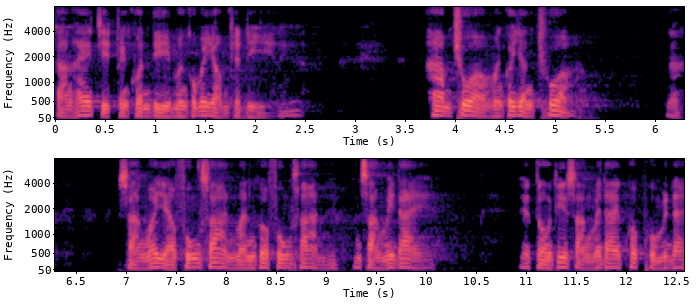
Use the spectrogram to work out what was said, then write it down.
สั่งให้จิตเป็นคนดีมันก็ไม่ยอมจะดีห้ามชั่วมันก็ยังชั่วนะสั่งว่าอย่าฟุ้งซ่านมันก็ฟุ้งซ่านมันสั่งไม่ได้เนี่ยตรงที่สั่งไม่ได้ควบคุมไม่ได้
